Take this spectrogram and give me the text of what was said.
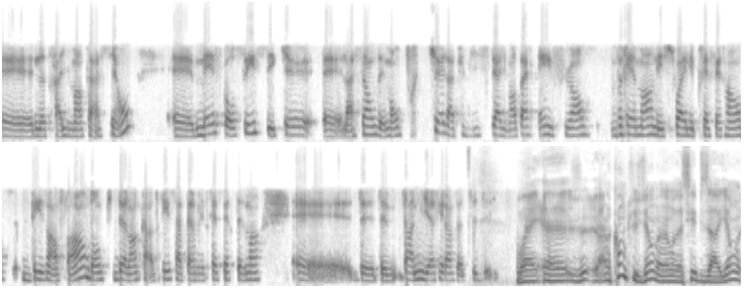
euh, notre alimentation. Euh, mais ce qu'on sait, c'est que euh, la science démontre que la publicité alimentaire influence vraiment les choix et les préférences des enfants. Donc, de l'encadrer, ça permettrait certainement euh, d'améliorer leurs habitudes de vie. Ouais. Euh, en conclusion, Mme Rossier-Bisaillon,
